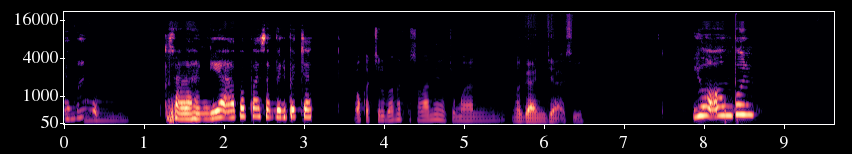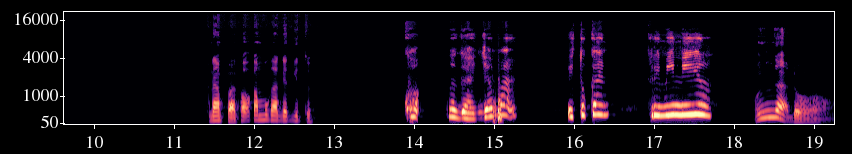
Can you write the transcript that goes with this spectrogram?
Emang Hmm. Kesalahan dia apa, Pak, sampai dipecat? Oh kecil banget kesalahannya, cuman ngeganja sih. Ya ampun, Kenapa? Kok kamu kaget gitu? Kok ngeganja, Pak? Itu kan kriminal. Enggak dong.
